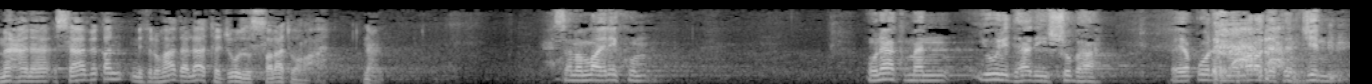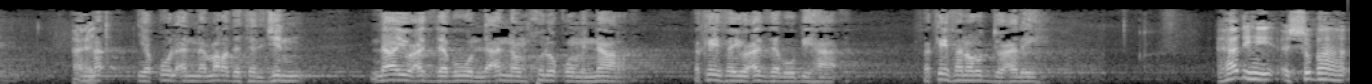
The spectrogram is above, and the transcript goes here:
معنا سابقا مثل هذا لا تجوز الصلاة وراءه. نعم. أحسن الله إليكم. هناك من يورد هذه الشبهة فيقول أن مردة الجن أن يقول أن مردة الجن لا يعذبون لأنهم خلقوا من نار فكيف يعذبوا بها؟ فكيف نرد عليه؟ هذه الشبهة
